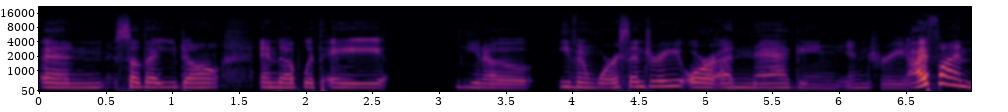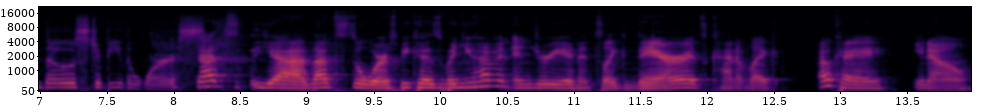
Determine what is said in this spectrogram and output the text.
and so that you don't end up with a, you know, even worse injury or a nagging injury. I find those to be the worst. That's yeah, that's the worst because when you have an injury and it's like there, it's kind of like okay, you know,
